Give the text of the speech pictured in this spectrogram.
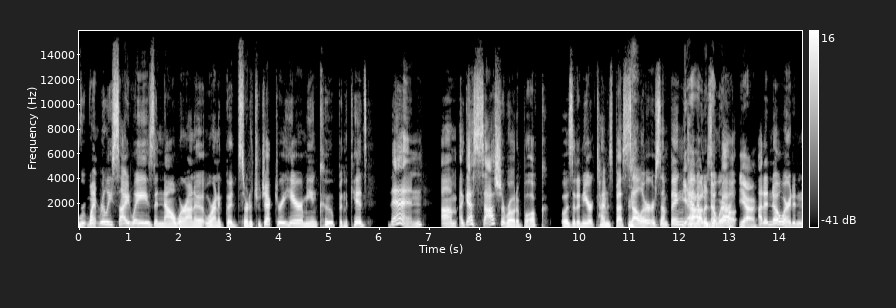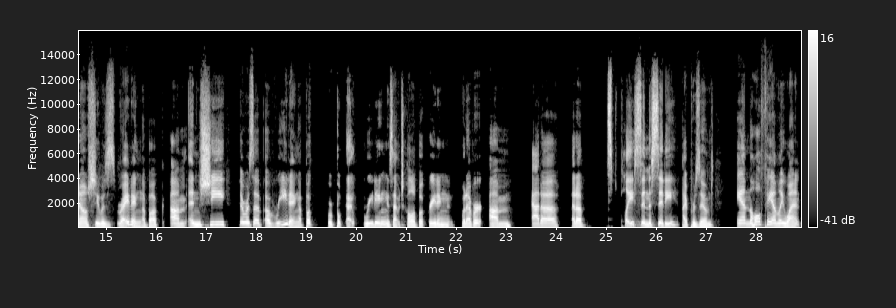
went really sideways, and now we're on a we're on a good sort of trajectory here. Me and Coop and the kids. Then, um, I guess Sasha wrote a book. Was it a New York Times bestseller or something? yeah, and it out was of nowhere. about yeah, out of nowhere. I didn't know she was writing a book. Um, and she there was a, a reading, a book or book uh, reading. Is that what you call a book reading? Whatever. Um, at a at a place in the city, I presumed, and the whole family went.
